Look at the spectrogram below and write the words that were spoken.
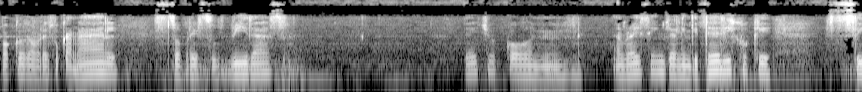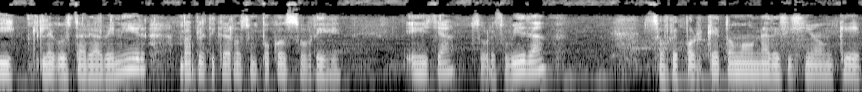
poco sobre su canal, sobre sus vidas. De hecho, con Racing ya le invité, dijo que si le gustaría venir, va a platicarnos un poco sobre ella, sobre su vida, sobre por qué tomó una decisión que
